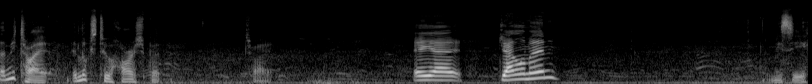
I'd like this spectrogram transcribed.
Let me try it. It looks too harsh, but try it. Hey, uh, gentlemen. Let me see.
